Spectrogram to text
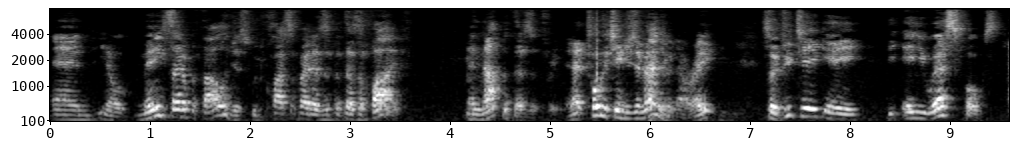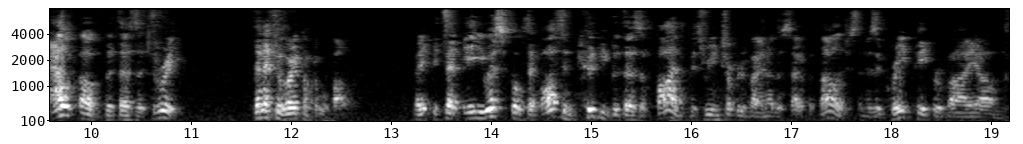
And you know, many cytopathologists would classify it as a Bethesda five, and not Bethesda three, and that totally changes their management now, right? So if you take a the AUS folks out of Bethesda three, then I feel very comfortable following. Right? It's that AUS folks that often could be Bethesda five if it's reinterpreted by another cytopathologist. And there's a great paper by um,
